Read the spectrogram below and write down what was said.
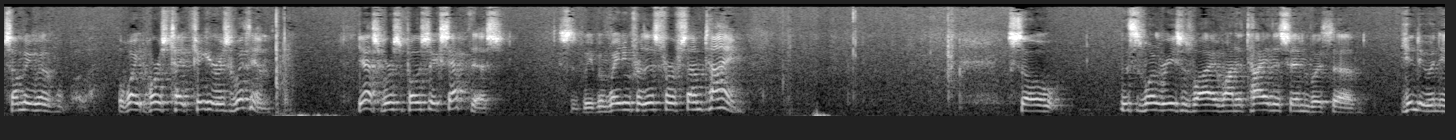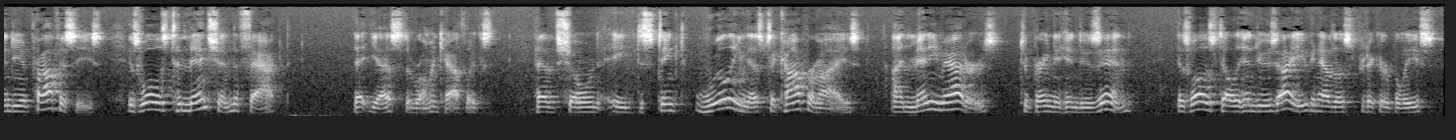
Somebody with a white horse type figure is with him. Yes, we're supposed to accept this. Says, We've been waiting for this for some time. So, this is one of the reasons why I want to tie this in with uh, Hindu and Indian prophecies, as well as to mention the fact that, yes, the Roman Catholics have shown a distinct willingness to compromise on many matters to bring the Hindus in, as well as tell the Hindus, ah, you can have those particular beliefs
